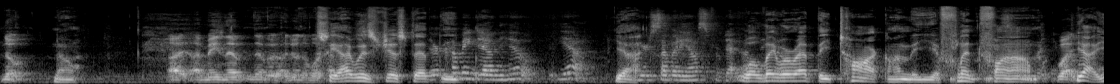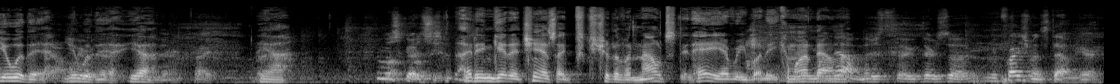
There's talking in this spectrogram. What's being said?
No, No. I, I may never, never. I don't know what. See, I was just at They're the. coming down the hill, yeah. Yeah. Here's somebody else from down. Well, the they hill. were at the talk on the uh, Flint Farm. Right. Yeah, you were there. You were there. Yeah, Right. yeah. It was good. we'll see. I didn't get a chance. I should have announced it. Hey, everybody, come on down. Come on down. There's, uh, thewn uh, refreshments down here.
